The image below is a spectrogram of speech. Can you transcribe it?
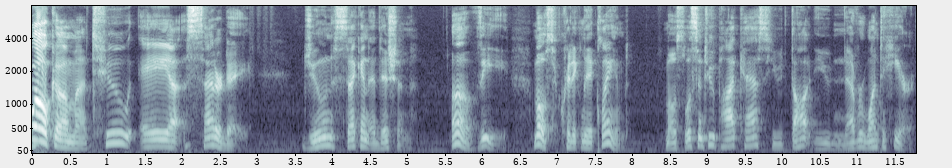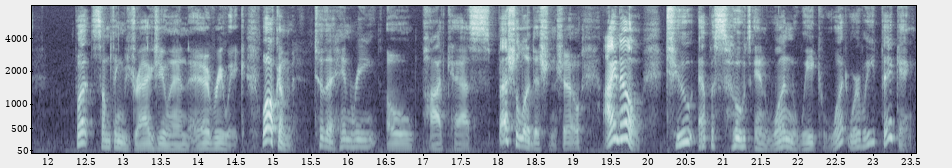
Welcome to a uh, Saturday, June 2nd edition of the most critically acclaimed, most listened to podcast you thought you'd never want to hear, but something drags you in every week. Welcome to the Henry O Podcast Special Edition show. I know, two episodes in one week. What were we thinking?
